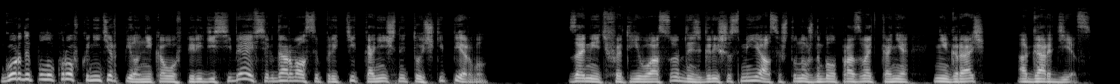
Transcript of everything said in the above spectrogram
Гордый полукровка не терпел никого впереди себя и всегда рвался прийти к конечной точке первым. Заметив эту его особенность, Гриша смеялся, что нужно было прозвать коня не грач, а гордец.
